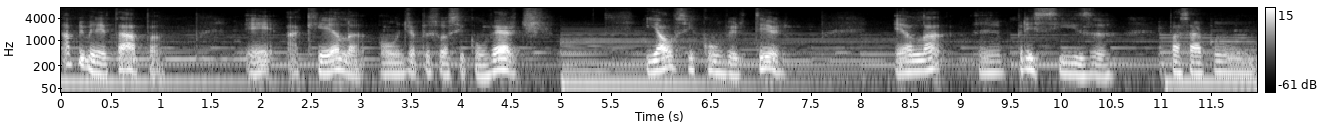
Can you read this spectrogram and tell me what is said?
A primeira etapa é aquela onde a pessoa se converte e ao se converter ela é, precisa passar por um,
